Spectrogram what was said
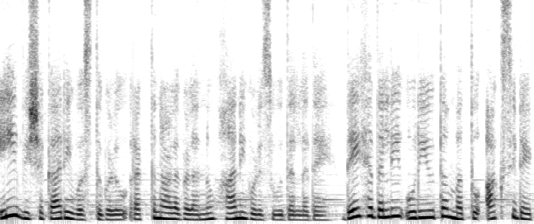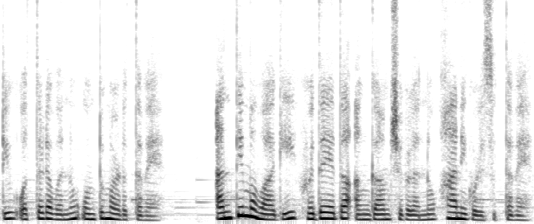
ಈ ವಿಷಕಾರಿ ವಸ್ತುಗಳು ರಕ್ತನಾಳಗಳನ್ನು ಹಾನಿಗೊಳಿಸುವುದಲ್ಲದೆ ದೇಹದಲ್ಲಿ ಉರಿಯೂತ ಮತ್ತು ಆಕ್ಸಿಡೇಟಿವ್ ಒತ್ತಡವನ್ನು ಉಂಟುಮಾಡುತ್ತವೆ. ಅಂತಿಮವಾಗಿ ಹೃದಯದ ಅಂಗಾಂಶಗಳನ್ನು ಹಾನಿಗೊಳಿಸುತ್ತವೆ.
